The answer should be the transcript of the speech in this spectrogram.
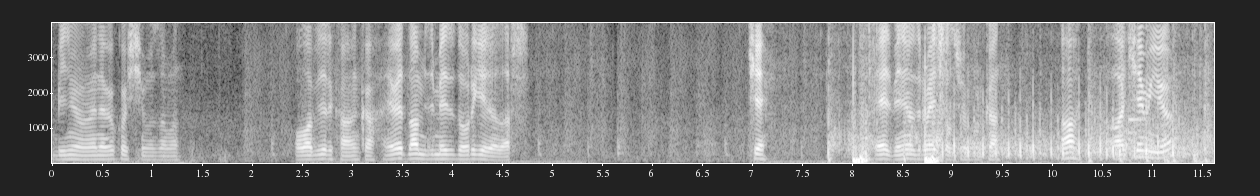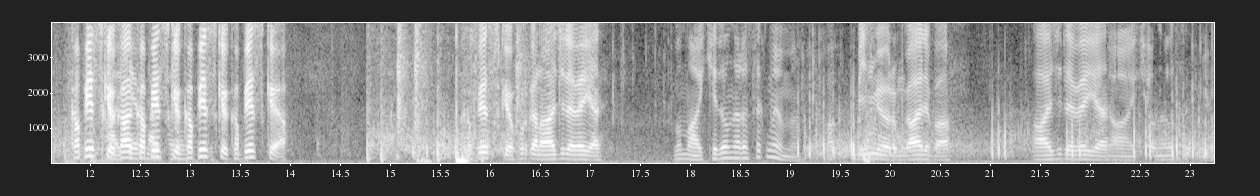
Bilmiyorum ben eve koşayım o zaman. Olabilir kanka. Evet lan bizim ezi doğru geliyorlar. 2. Evet beni öldürmeye çalışıyor Furkan. Ah AK mi yiyor? Kapıya sıkıyor kanka kapıya sıkıyor kapıya sıkıyor kapıya sıkıyor. Kapıya sıkıyor Furkan acil eve gel. Bu AK'de onlara sıkmıyor mu? Ha, Bilmiyorum galiba. Acil eve gel. Ya AK onlara sıkmıyor.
